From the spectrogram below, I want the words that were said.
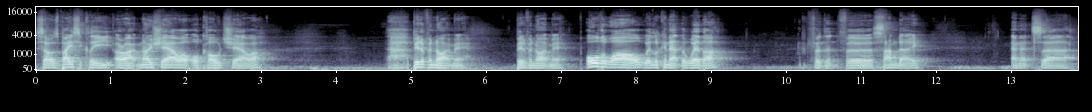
So it was basically all right, no shower or cold shower. Bit of a nightmare. Bit of a nightmare. All the while we're looking at the weather for the for Sunday, and it's uh,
